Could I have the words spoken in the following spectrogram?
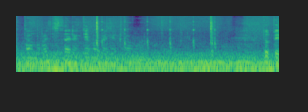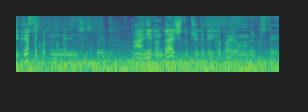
А там вроде стали, где магазин. Тут перекресток, вот он магазин сейчас будет. А, нет, он дальше, тут что-то перекопали, вон Андрюха стоит.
